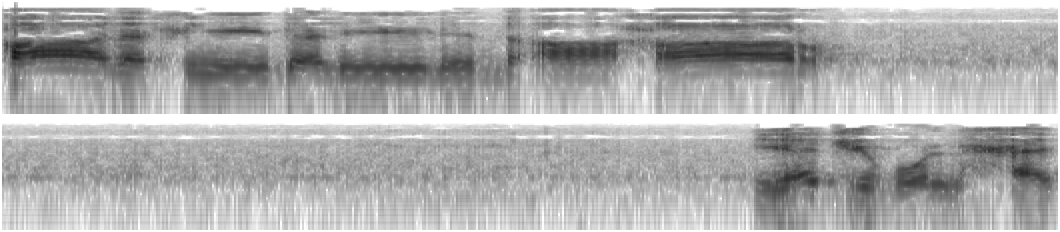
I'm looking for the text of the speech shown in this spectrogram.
قال في دليل آخر يجب الحج.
